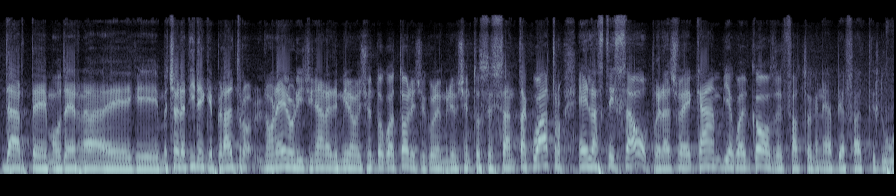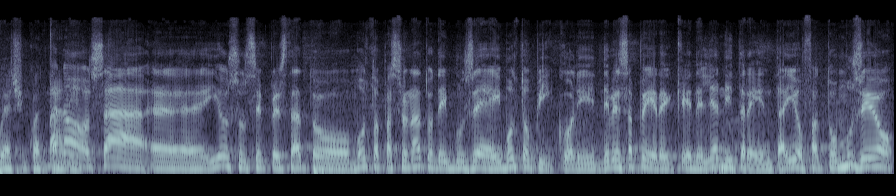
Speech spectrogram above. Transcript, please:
d'Arte Moderna, eh, che, c'è da dire che peraltro non è l'originale del 1914, quello del 1964, è la stessa opera, cioè cambia qualcosa il fatto che ne abbia fatte due a 50 Ma anni? no, sa, eh, io sono sempre stato molto appassionato dei musei, molto piccoli, deve sapere che negli anni 30 io ho fatto un museo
